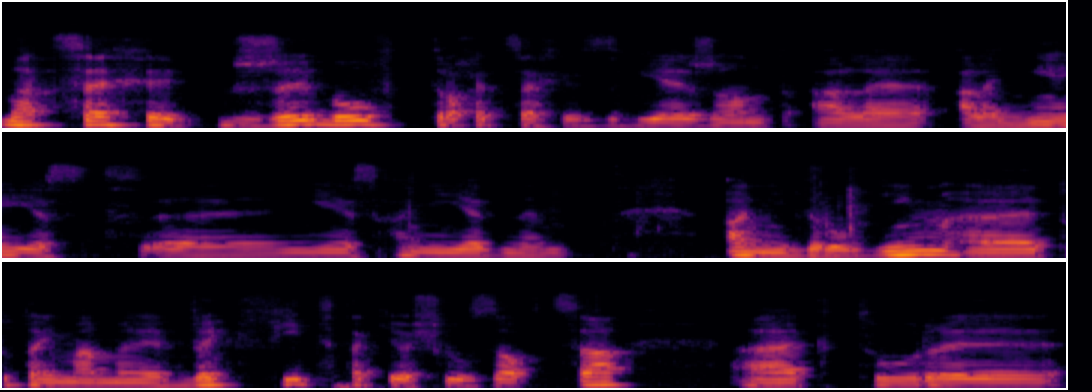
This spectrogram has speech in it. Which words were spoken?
ma cechy grzybów, trochę cechy zwierząt, ale, ale nie, jest, nie jest ani jednym ani drugim. E, tutaj mamy wykwit takiego śluzowca, e, który,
